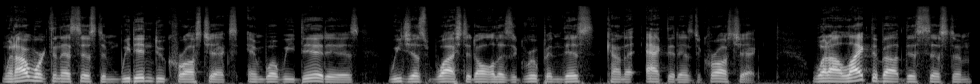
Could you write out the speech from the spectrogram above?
When I worked in that system, we didn't do cross checks. And what we did is we just watched it all as a group, and this kind of acted as the cross check. what I liked about this system,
